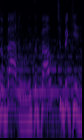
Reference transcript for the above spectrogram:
The battle is about to begin.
